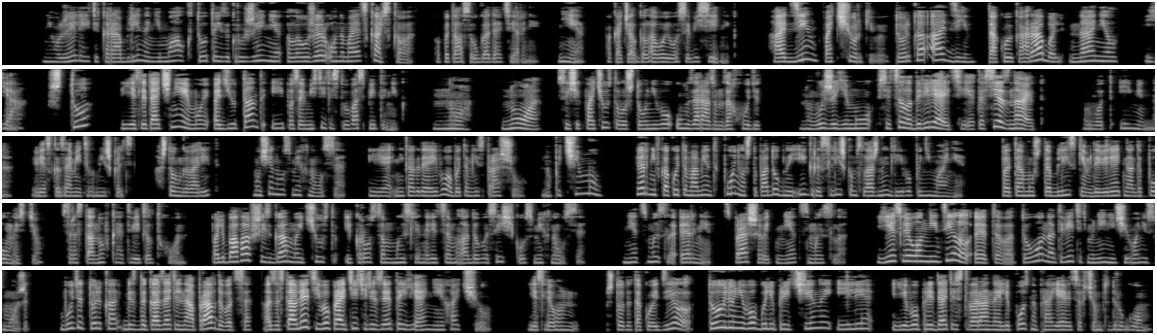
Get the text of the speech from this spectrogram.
Неужели эти корабли нанимал кто-то из окружения Лаужер Она Маяцкальского? Попытался угадать Эрни. Нет, покачал головой его собеседник. Один, подчеркиваю, только один такой корабль нанял я. Что? Если точнее, мой адъютант и по совместительству воспитанник. Но, но, сыщик почувствовал, что у него ум за разум заходит. Но вы же ему всецело доверяете, это все знают. Вот именно, веско заметил Мишкальц. А что он говорит? Мужчина усмехнулся. Я никогда его об этом не спрошу. Но почему? Эрни в какой-то момент понял, что подобные игры слишком сложны для его понимания. «Потому что близким доверять надо полностью», — с расстановкой ответил Тхон. Полюбовавшись гаммой чувств и кроссом мысли на лице молодого сыщика, усмехнулся. «Нет смысла, Эрни, спрашивать нет смысла. Если он не делал этого, то он ответить мне ничего не сможет. Будет только бездоказательно оправдываться, а заставлять его пройти через это я не хочу. Если он что-то такое делал, то или у него были причины, или его предательство рано или поздно проявится в чем-то другом.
